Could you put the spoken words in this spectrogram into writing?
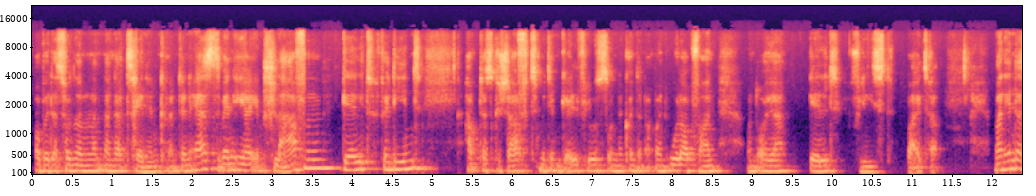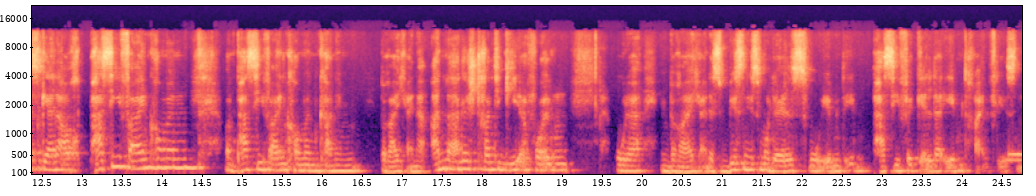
ob ihr das voneinander trennen könnt. Denn erst wenn ihr im Schlafen Geld verdient, habt das geschafft mit dem Geldfluss und dann könnt ihr auch mal in Urlaub fahren und euer Geld fließt weiter. Man nennt das gerne auch Passiveinkommen und Passiveinkommen kann im Bereich einer Anlagestrategie erfolgen oder im Bereich eines Businessmodells, wo eben, eben passive Gelder eben reinfließen.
